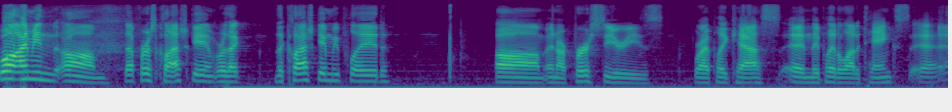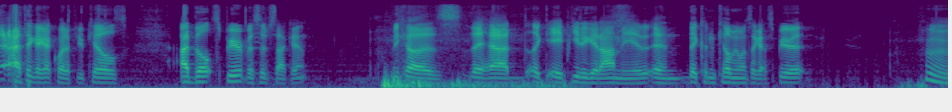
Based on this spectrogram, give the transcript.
Well, I mean, um, that first Clash game or that the Clash game we played, um, in our first series where I played Cass and they played a lot of tanks. eh, I think I got quite a few kills. I built Spirit Visage second because they had like AP to get on me and they couldn't kill me once I got Spirit. Hmm.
